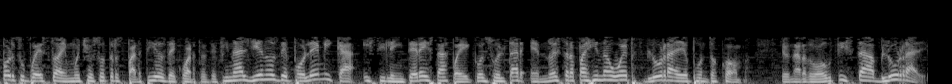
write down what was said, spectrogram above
Por supuesto, hay muchos otros partidos de cuartos de final llenos de polémica y si le interesa puede consultar en nuestra página web bluradio.com. Leonardo Bautista, Blue Radio.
